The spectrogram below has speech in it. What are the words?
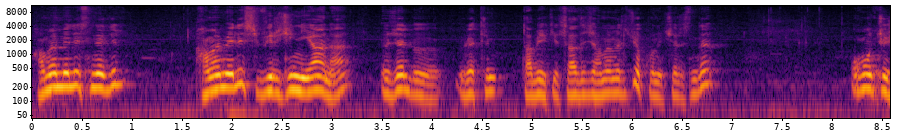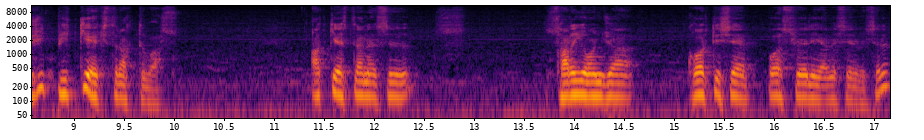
Hamamelis nedir? Hamamelis virginiana özel bir üretim. Tabii ki sadece hamamelis yok bunun içerisinde. 10 çeşit bitki ekstraktı var. At kestanesi, sarı yonca, kortisep, boswellia vesaire vesaire.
